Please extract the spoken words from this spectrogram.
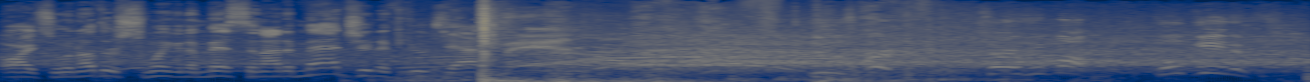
All right, so another swing and a miss, and I'd imagine if you're gas man, He's hurt. Serve him up. Go get him.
